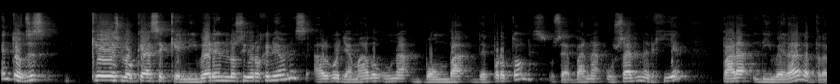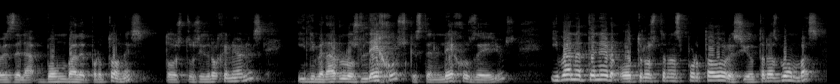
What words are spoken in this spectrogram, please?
Entonces, ¿qué es lo que hace que liberen los hidrogeniones? Algo llamado una bomba de protones. O sea, van a usar energía para liberar a través de la bomba de protones todos estos hidrogeniones y liberarlos lejos, que estén lejos de ellos, y van a tener otros transportadores y otras bombas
